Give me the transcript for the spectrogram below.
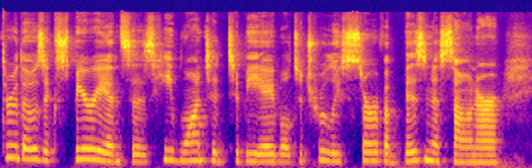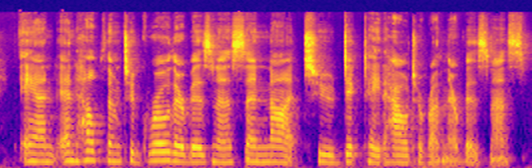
through those experiences, he wanted to be able to truly serve a business owner and and help them to grow their business and not to dictate how to run their business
